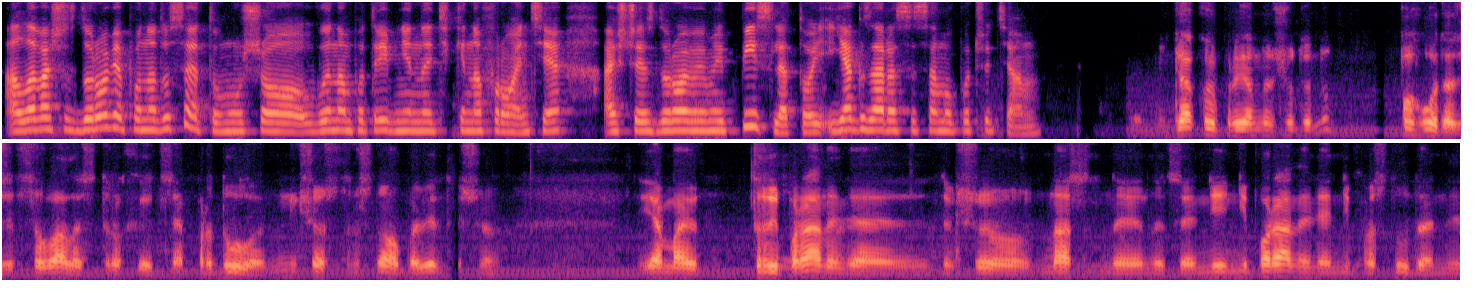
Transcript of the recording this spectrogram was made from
але ваше здоров'я понад усе, тому що ви нам потрібні не тільки на фронті, а ще й здоров'ям і після. То як зараз із самопочуттям? Дякую, приємно чути. Ну, погода зіпсувалась трохи, це продуло. Нічого страшного, повірте, що я маю три поранення, так що нас не, не це ні, ні поранення, ні простуда, ні,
